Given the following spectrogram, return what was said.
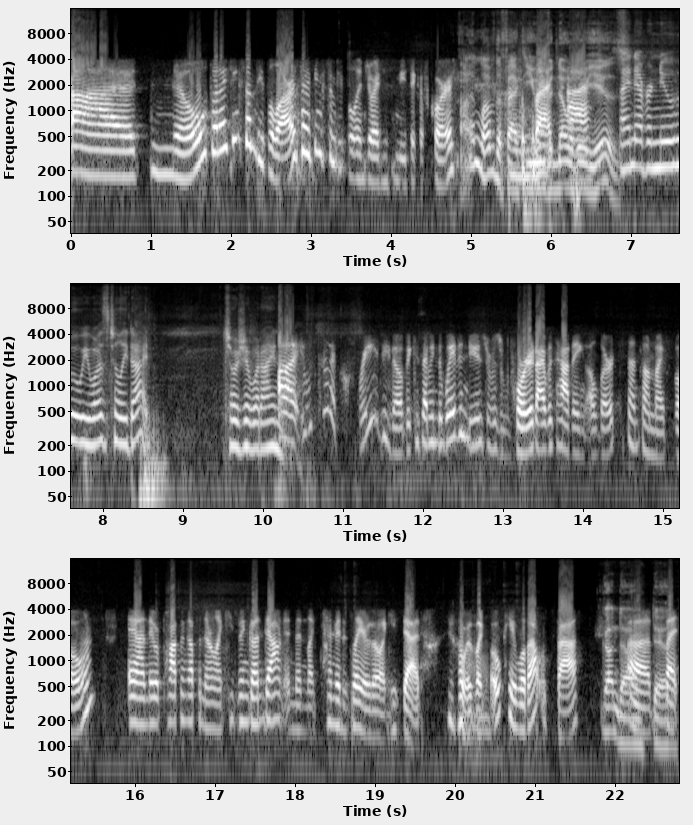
Uh, no, but I think some people are. I think some people enjoyed his music, of course. I love the fact that you But, even know uh, who he is. I never knew who he was till he died. Shows you what I know. Uh, it was kind of crazy though, because I mean, the way the news was reported, I was having alerts sent on my phone, and they were popping up, and they're like, "He's been gunned down," and then like ten minutes later, they're like, "He's dead." I was like, "Okay, well, that was fast." Gunned down, Uh, dead. but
